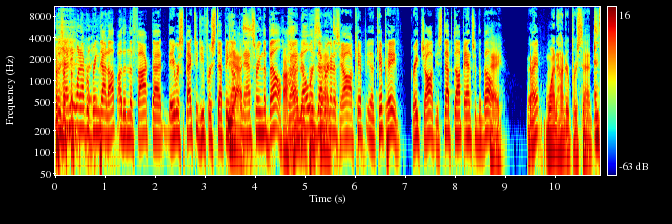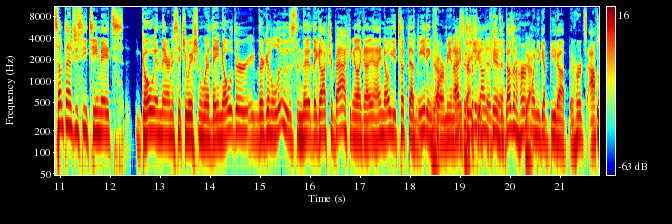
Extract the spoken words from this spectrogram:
does anyone ever bring that up other than the fact that they respected you for stepping up and answering the bell? A Right? No one's ever going to say, "Oh, Kip, you know, Kip, hey, great job, you stepped up, answered the bell." Hey, right? One hundred percent. And sometimes you see teammates go in there in a situation where they know they're they're going to lose and they, they got your back, and you're like, I, I know you took that beating Yeah. for me, and I That's just appreciate to the young kids. you- It doesn't hurt Yeah. when you get beat up. It hurts afterwards.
